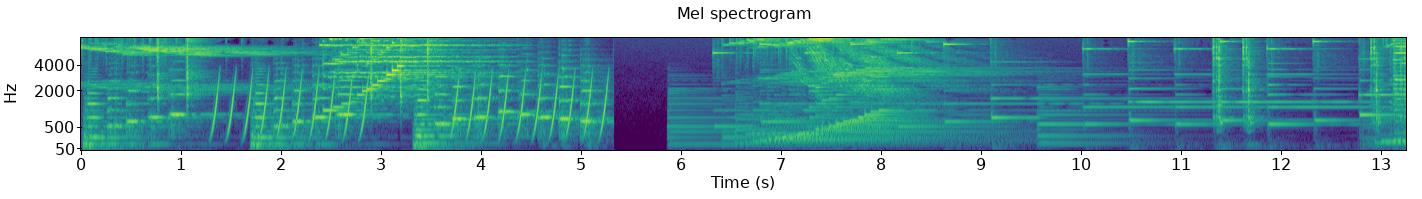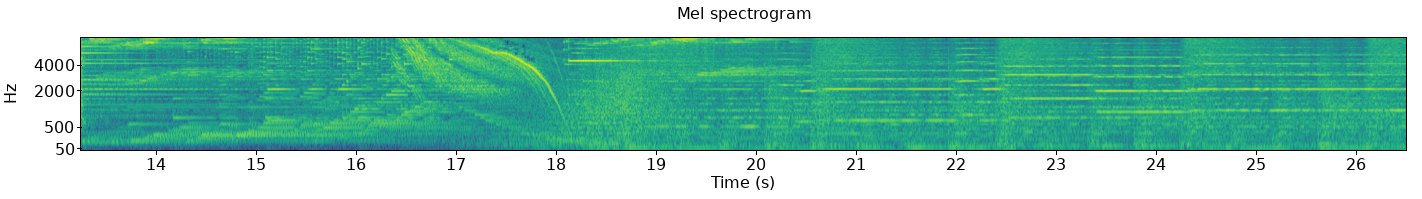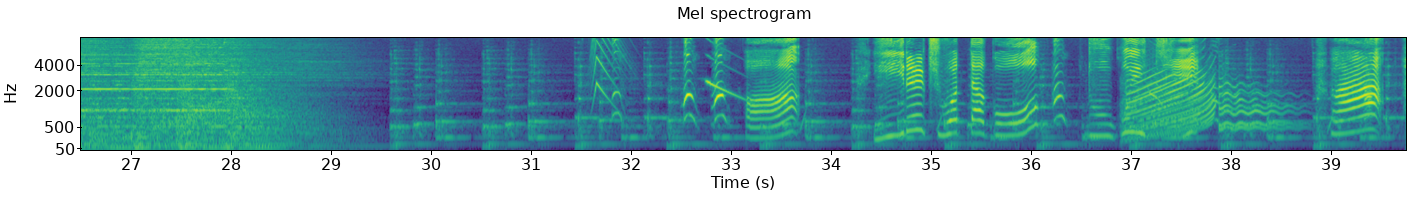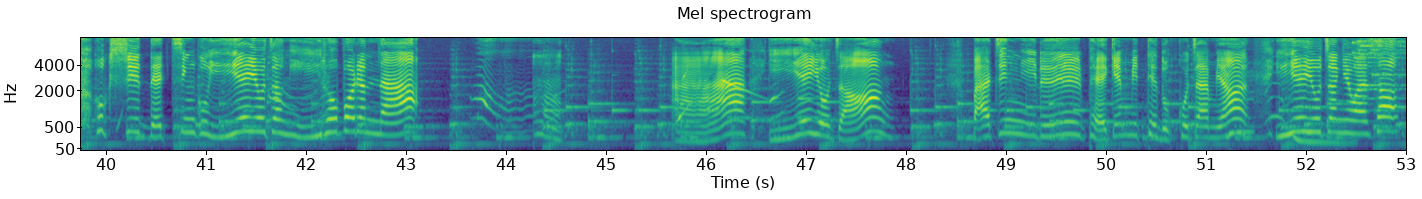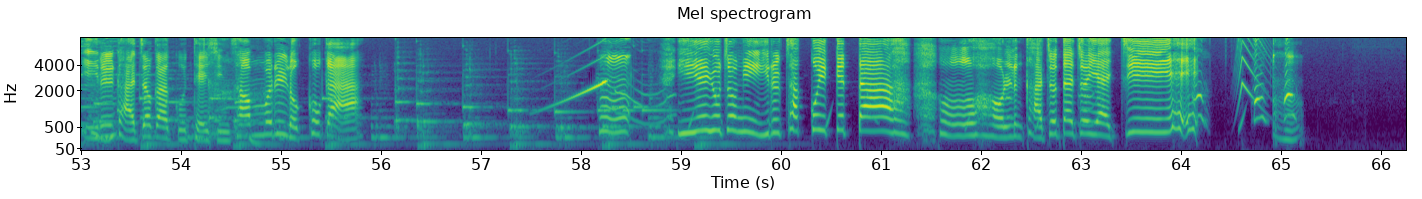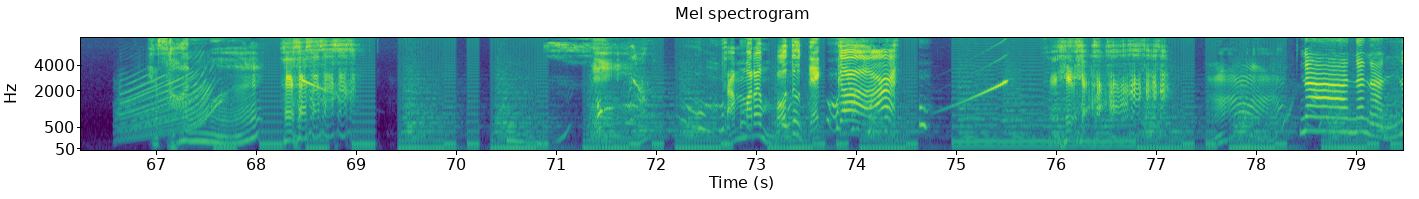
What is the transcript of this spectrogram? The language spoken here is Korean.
어? 일을 주었다고? 누구이지? 아, 혹시 내 친구 이해 요정이 잃어버렸나? 음. 아, 이해 요정. 빠진 일을 베개 밑에 놓고 자면 이해 요정이 와서 이를 가져가고 대신 선물을 놓고 가. 응, 이해 요정이 이를 찾고 있겠다. 어, 얼른 가져다 줘야지. 응. 선물? 선물은 모두 내 거. 음, 나나나나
